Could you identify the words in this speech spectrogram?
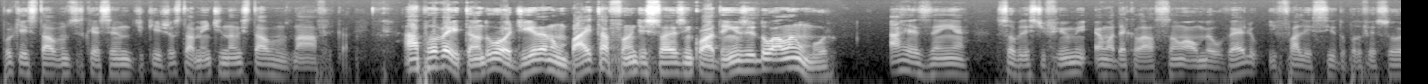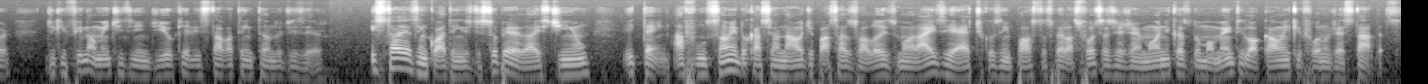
porque estávamos esquecendo de que justamente não estávamos na África Aproveitando, o Odir era um baita fã de histórias em quadrinhos e do Alan Moore. A resenha sobre este filme é uma declaração ao meu velho e falecido professor de que finalmente entendi o que ele estava tentando dizer. Histórias em quadrinhos de super-heróis tinham e têm a função educacional de passar os valores morais e éticos impostos pelas forças hegemônicas do momento e local em que foram gestadas.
